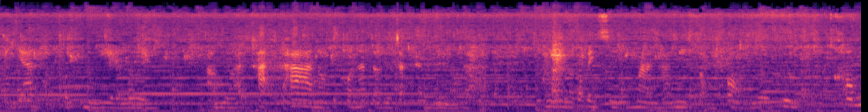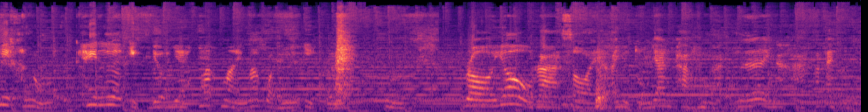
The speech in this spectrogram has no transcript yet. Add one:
เป็นย่านของคนอินเดียเลย ทางเหนือขายผ้าเนาะทุกคนน่าจะรู้จักกันดีนะคะนี่เราก็ไปซื้อมานะคะมีสองกล่องเลยคือเขามีขนมให้เลือกอีกเยอะแยะมากมายมากกว่านี้อีกนะรอยัลราซอยนะคะอยู่ตรงย่านพาหุรัตเลยนะคะถ้าใครสนใจ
